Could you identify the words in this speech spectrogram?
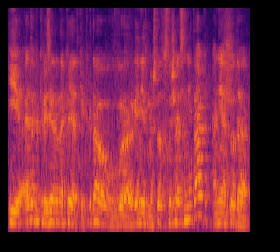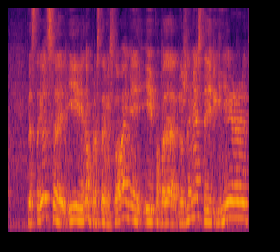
И это как резервные клетки. Когда в организме что-то случается не так, они оттуда достаются и, ну, простыми словами, и попадают в нужное место, и регенерируют,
